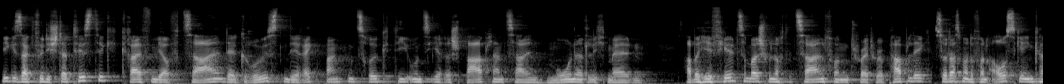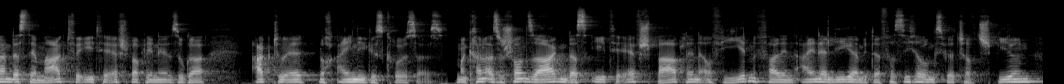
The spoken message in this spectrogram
Wie gesagt, für die Statistik greifen wir auf Zahlen der größten Direktbanken zurück, die uns ihre Sparplanzahlen monatlich melden. Aber hier fehlen zum Beispiel noch die Zahlen von Trade Republic, sodass man davon ausgehen kann, dass der Markt für ETF-Sparpläne sogar aktuell noch einiges größer ist. Man kann also schon sagen, dass ETF-Sparpläne auf jeden Fall in einer Liga mit der Versicherungswirtschaft spielen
